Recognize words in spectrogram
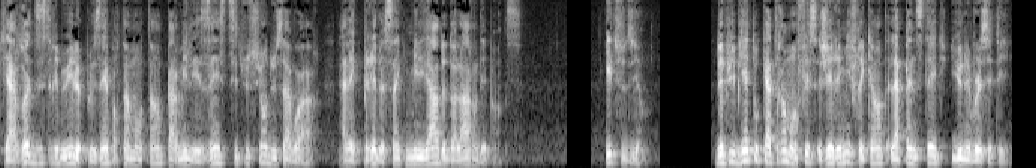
qui a redistribué le plus important montant parmi les institutions du savoir, avec près de 5 milliards de dollars en dépenses. Étudiant. Depuis bientôt quatre ans, mon fils Jérémy fréquente la Penn State University.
